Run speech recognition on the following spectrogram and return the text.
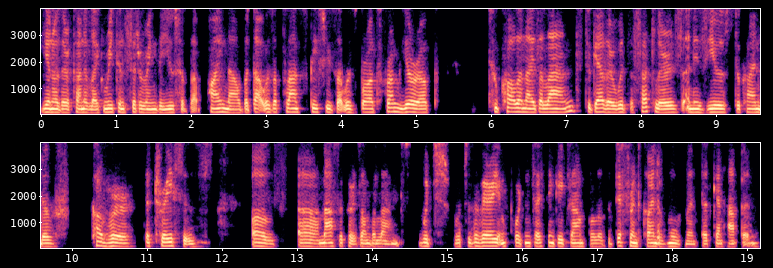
you know, they're kind of like reconsidering the use of that pine now, but that was a plant species that was brought from Europe to colonize a land together with the settlers and is used to kind of cover the traces of uh, massacres on the land, which which is a very important, I think, example of a different kind of movement that can happen,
